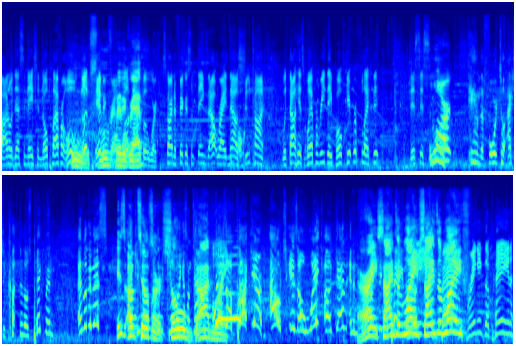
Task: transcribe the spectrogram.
Final destination, no platform. Oh, Ooh, good pivot grab. Pivot grab. Footwork. Starting to figure some things out right now. Oh. Shuton, without his weaponry, they both get reflected. This is smart. Ooh. Damn, the forward tilt actually cut through those Pikmin. And look at this. His up tilts are so godlike. Oh, back air. Ouch is awake again. And All right, signs of life. Signs of life. Bringing the pain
